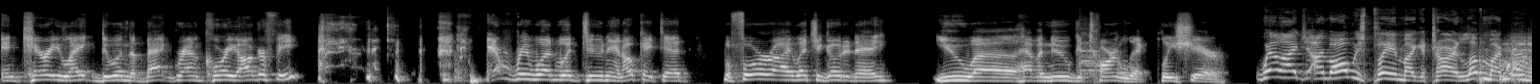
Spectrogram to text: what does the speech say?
and Kari Lake doing the background choreography, everyone would tune in. Okay, Ted, before I let you go today, you uh, have a new guitar lick. Please share. Well, I, am always playing my guitar. I love my bird.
